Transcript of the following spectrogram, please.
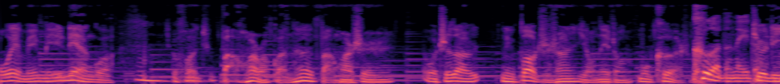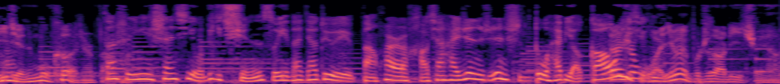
我也没没练过，嗯。就画就版画吧，管它版画是，我知道那个报纸上有那种木刻？刻的那种，就是理嗯解的木刻就是。当时因为山西有利群，所以大家对版画好像还认认识度还比较高但是一些。我因为不知道利群啊，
